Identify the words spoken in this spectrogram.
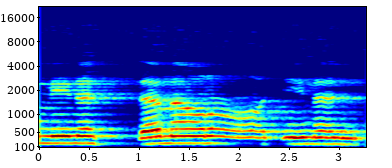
من الثمرات من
